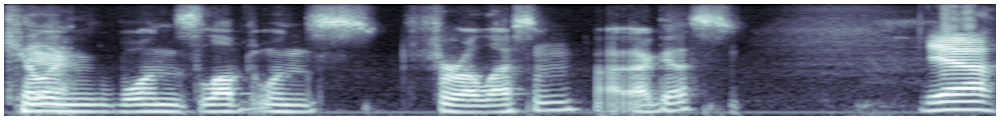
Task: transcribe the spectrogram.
killing one's loved ones for a lesson, I, I guess. Yeah.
